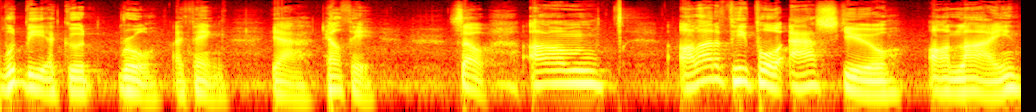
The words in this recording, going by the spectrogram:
would be a good rule, I think. Yeah, healthy. So, um, a lot of people ask you online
